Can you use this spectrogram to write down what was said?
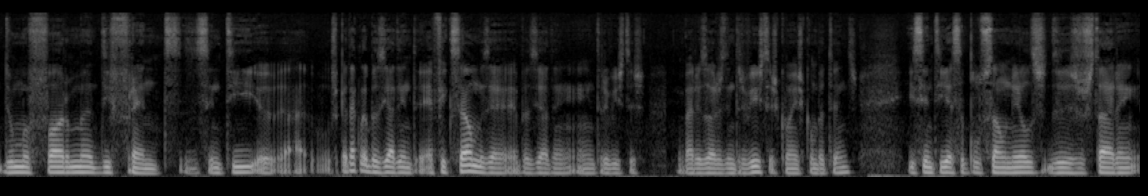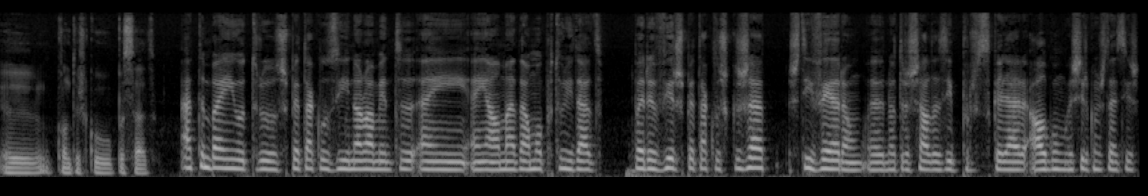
de uma forma diferente. Senti. Uh, o espetáculo é baseado em. é ficção, mas é, é baseado em, em, entrevistas, várias horas de entrevistas com ex-combatentes, e senti essa pulsão neles de ajustarem uh, contas com o passado. Há também outros espetáculos, e normalmente em, em Almada há uma oportunidade para ver espetáculos que já estiveram uh, noutras salas e por se calhar algumas circunstâncias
